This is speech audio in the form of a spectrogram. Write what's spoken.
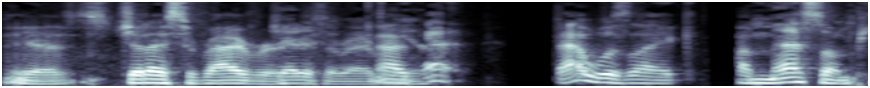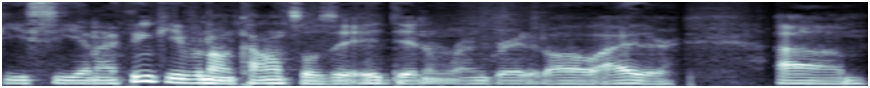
Yeah, Jedi Survivor. Jedi Survivor. Uh, yeah. That that was like a mess on PC, and I think even on consoles, it, it didn't run great at all either. Um,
